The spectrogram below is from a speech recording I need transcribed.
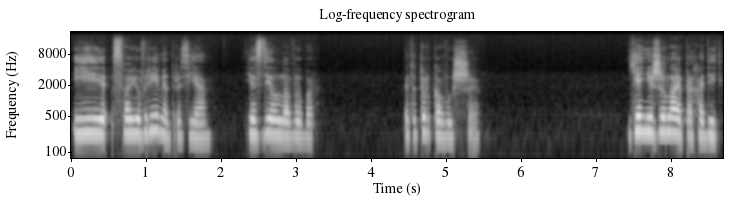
И в свое время, друзья, я сделала выбор. Это только высшее. Я не желаю проходить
